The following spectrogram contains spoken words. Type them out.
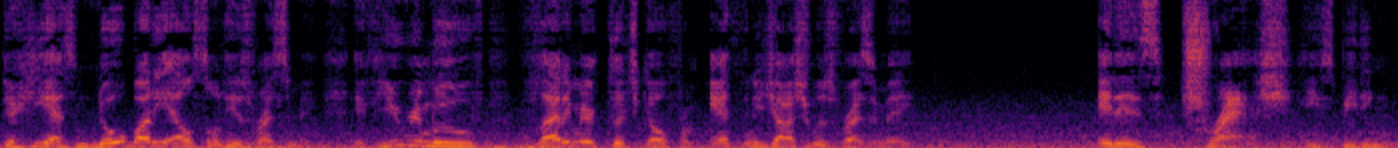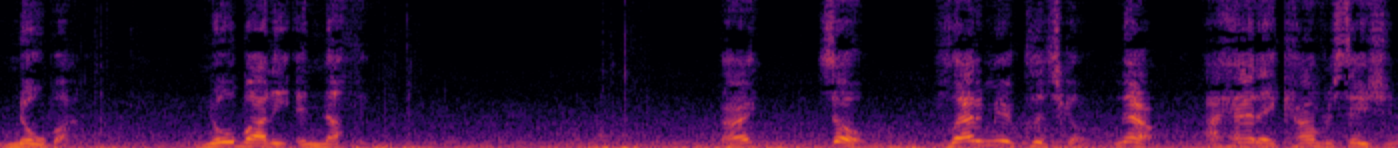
He has nobody else on his resume. If you remove Vladimir Klitschko from Anthony Joshua's resume, it is trash. He's beating nobody. Nobody and nothing. All right? So, Vladimir Klitschko. Now, I had a conversation.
